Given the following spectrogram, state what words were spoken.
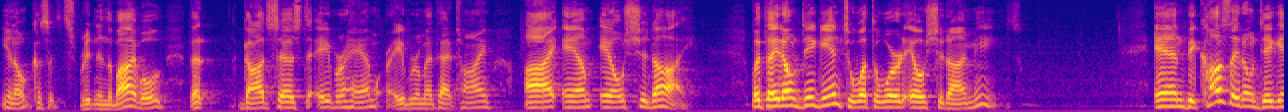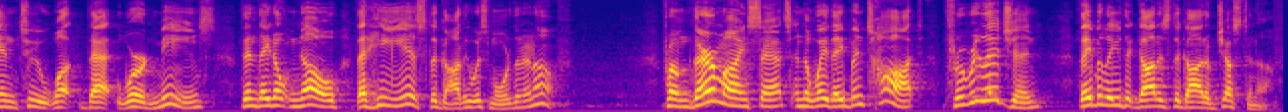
you know, because it's written in the Bible, that God says to Abraham, or Abram at that time, I am El Shaddai. But they don't dig into what the word El Shaddai means. And because they don't dig into what that word means, then they don't know that He is the God who is more than enough. From their mindsets and the way they've been taught through religion, they believe that God is the God of just enough.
